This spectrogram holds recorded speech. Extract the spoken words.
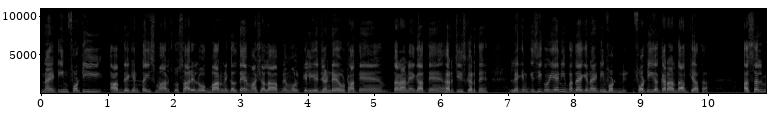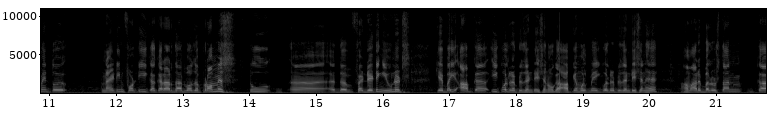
1940 आप देखें 23 मार्च को सारे लोग बाहर निकलते हैं माशाल्लाह अपने मुल्क के लिए झंडे उठाते हैं तराने गाते हैं हर चीज़ करते हैं। लेकिन किसी को ये नहीं पता है कि 1940 का करारदाद क्या था। असल में तो 1940 का करारदाद was a promise to the federating units कि भाई आपका इक्वल रिप्रेजेंटेशन होगा। आपके मुल्क में इक्वल रिप्रेजेंटेशन है। हमारे बलूचिस्तान का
